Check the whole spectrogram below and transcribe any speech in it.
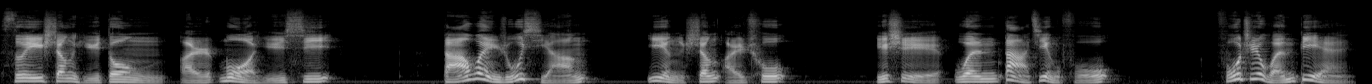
虽生于东，而没于西。”答问如响，应声而出。于是温大敬服。服之文变，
